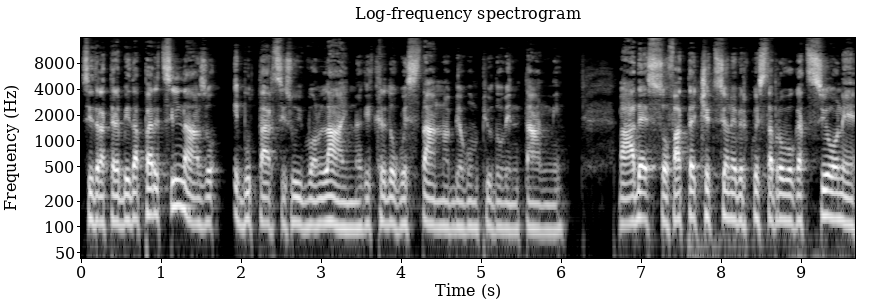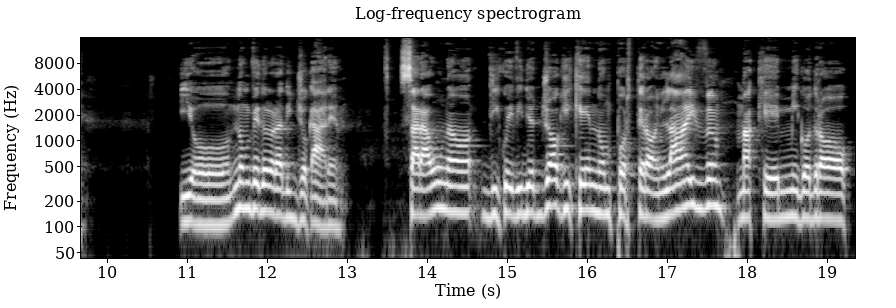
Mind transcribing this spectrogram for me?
si tratterebbe di tapparsi il naso e buttarsi su Evo Online che credo quest'anno abbia compiuto 20 anni. Ma adesso, fatta eccezione per questa provocazione, io non vedo l'ora di giocare. Sarà uno di quei videogiochi che non porterò in live, ma che mi godrò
